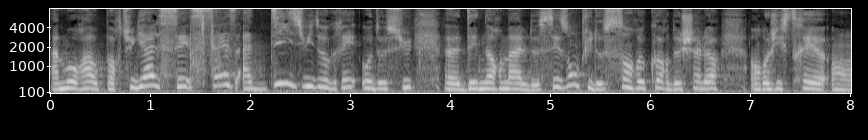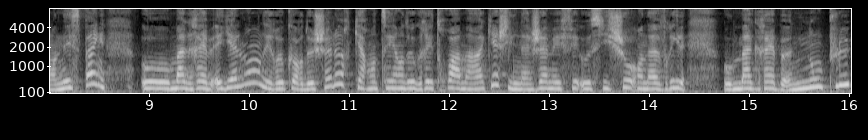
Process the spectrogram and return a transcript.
à Mora au Portugal. C'est 16 à 18 degrés au-dessus des normales de saison. Plus de 100 records de chaleur enregistrés euh, en Espagne. Au Maghreb également, des records de chaleur. 41 degrés 3 à Marrakech. Il n'a jamais fait aussi chaud en avril au Maghreb non plus.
